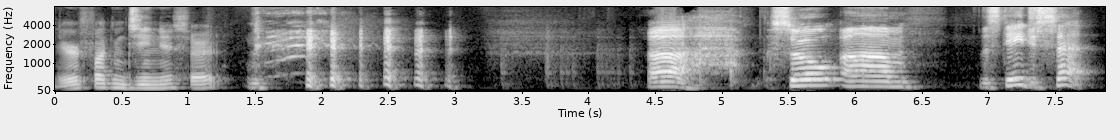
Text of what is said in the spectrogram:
You're a fucking genius, right? Uh, so um, the stage is set.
